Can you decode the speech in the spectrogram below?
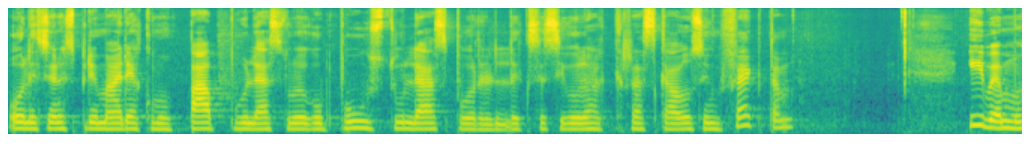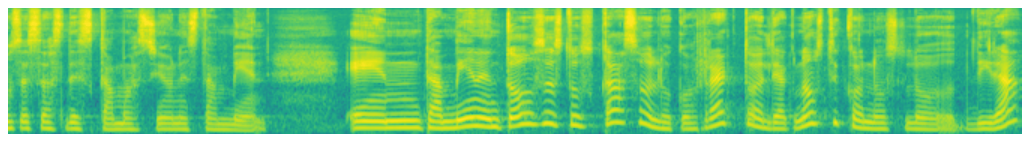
o lesiones primarias como pápulas, luego pústulas por el excesivo rascado se infectan y vemos esas descamaciones también. En, también en todos estos casos, lo correcto, el diagnóstico nos lo dirá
